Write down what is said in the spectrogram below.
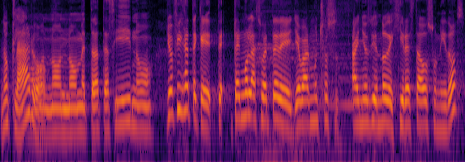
No, claro. no, no, no me trate así, no... Yo fíjate que te- tengo la suerte de llevar muchos años yendo de gira a Estados Unidos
